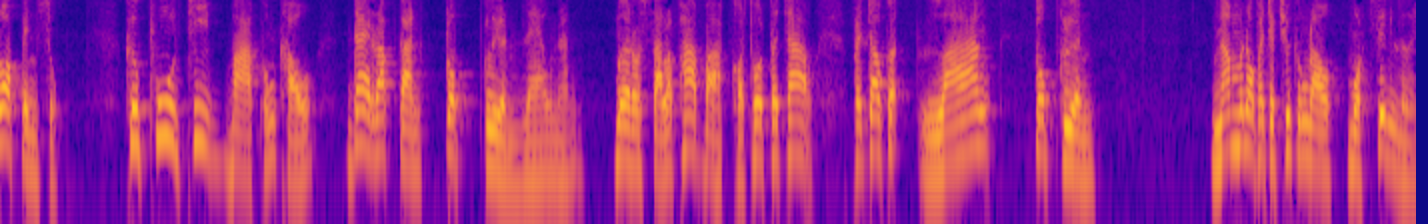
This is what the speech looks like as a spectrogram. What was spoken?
ก็เป็นสุข คือผู้ที่บาปของเขาได้รับการกลบเกลื่อนแล้วนั้น เมื่อเราสารภาพบาปขอโทษพระเจ้า พระเจ้าก็ล้างกลบเกลื่อนนำมันออกไปจากชีวิตของเราหมดสิ้นเลย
